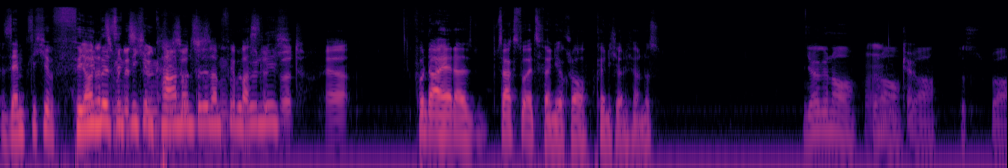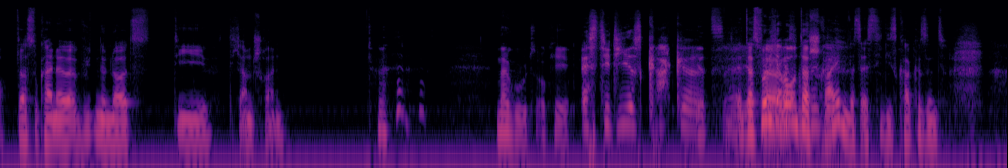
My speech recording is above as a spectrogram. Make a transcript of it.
Sämtliche Ja, Filme sind zumindest nicht im Kanon so drin, für gewöhnlich. wird. Ja. Von daher, da sagst du als Fan, ja klar, kenne ich ja nicht anders. Ja, genau, Mhm, genau, okay. ja. Das, ja. Da hast du keine wütenden Nerds, die dich anschreien. Na gut, okay. STD ist kacke. Jetzt, äh, das würde ich haben aber unterschreiben, dass STDs kacke sind.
